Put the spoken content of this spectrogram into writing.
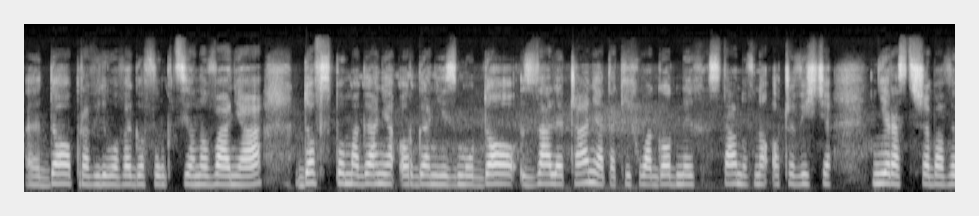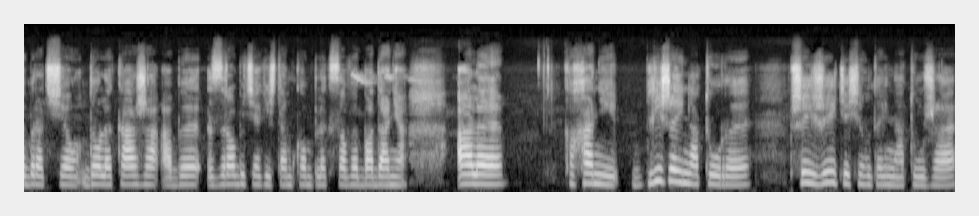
e, do prawidłowego funkcjonowania, do wspomagania organizmu, do zaleczania takich łagodnych stanów. No, oczywiście, nieraz trzeba wybrać się do lekarza, aby zrobić jakieś tam kompleksowe badania, ale kochani, bliżej natury, przyjrzyjcie się tej naturze,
